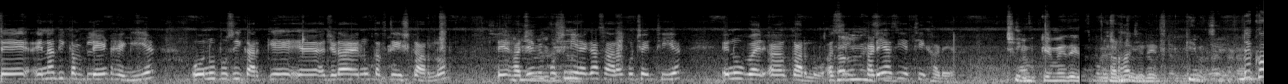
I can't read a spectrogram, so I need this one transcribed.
ਤੇ ਇਹਨਾਂ ਦੀ ਕੰਪਲੇਂਟ ਹੈਗੀ ਹੈ। ਉਹਨੂੰ ਤੁਸੀਂ ਕਰਕੇ ਜਿਹੜਾ ਇਹਨੂੰ ਤਫਤੀਸ਼ ਕਰ ਲਓ। ਤੇ ਹਜੇ ਵੀ ਕੁਝ ਨਹੀਂ ਹੈਗਾ ਸਾਰਾ ਕੁਝ ਇੱਥੇ ਹੀ ਹੈ। ਇਹਨੂੰ ਕਰ ਲਓ। ਅਸੀਂ ਖੜੇ ਹਾਂ, ਅਸੀਂ ਇੱਥੇ ਖੜੇ ਆ ਹਮ ਕਿਵੇਂ ਦੇ ਹਾਂਜੀ। ਕੀ ਦੇਖੋ,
